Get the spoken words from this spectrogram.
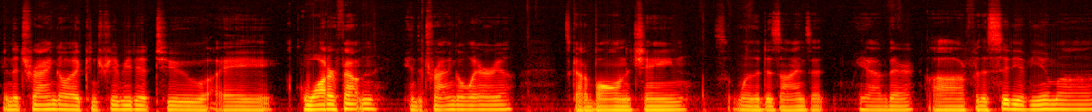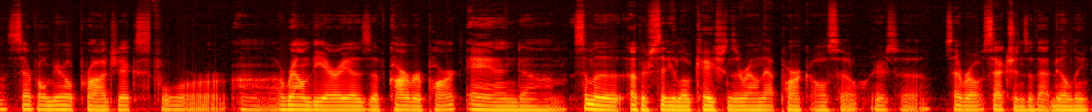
in the Triangle. I contributed to a water fountain in the Triangle area. It's got a ball and a chain. It's one of the designs that we have there. Uh, for the city of Yuma, several mural projects for uh, around the areas of Carver Park and um, some of the other city locations around that park also. There's uh, several sections of that building.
